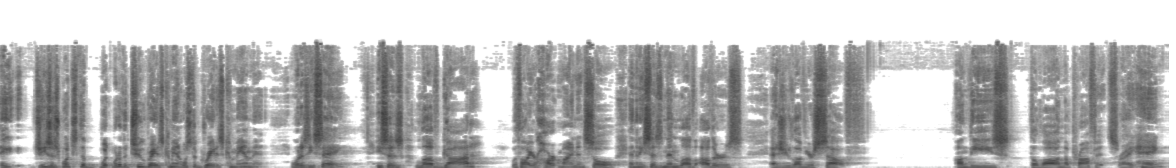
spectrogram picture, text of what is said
Hey, Jesus, what's the, what, what are the two greatest commandments? What's the greatest commandment? What does he say? He says, love God with all your heart, mind, and soul. And then he says, and then love others as you love yourself. On these, the law and the prophets, right? Hang.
